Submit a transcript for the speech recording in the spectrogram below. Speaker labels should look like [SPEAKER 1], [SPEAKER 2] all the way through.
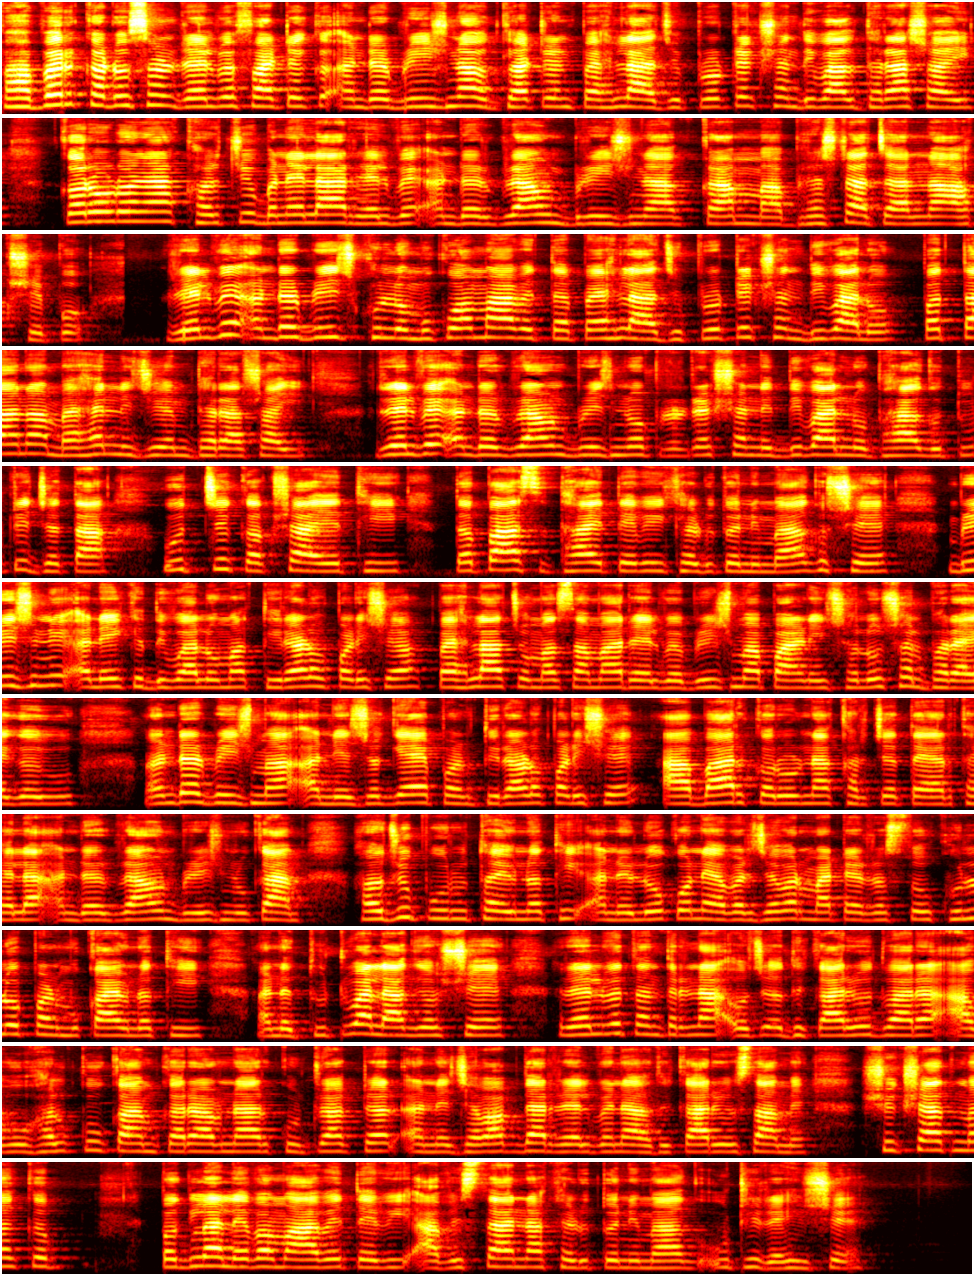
[SPEAKER 1] Bhabhar કડોસણ railway ફાટક અંડરબ્રિજના ઉદ્ઘાટન પહેલા જ પ્રોટેક્શન દિવાલ ધરાશાયી કરોડોના ખર્ચે બનેલા રેલવે અંડરગ્રાઉન્ડ બ્રિજના કામમાં ભ્રષ્ટાચારના આક્ષેપો. રેલવે અંડરબ્રિજ ખુલ્લો મૂકવામાં આવે તે પહેલાં જ પ્રોટેક્શન દિવાલો પત્તાના મહેલની જેમ ધરાશાયી. રેલવે અંડરગ્રાઉન્ડ બ્રિજનો પ્રોટેક્શનની દિવાલનો ભાગ તૂટી જતા ઉચ્ચ કક્ષાએથી તપાસ થાય તેવી ખેડૂતોની માંગ છે. બ્રિજની અનેક દિવાલોમાં તિરાડો પડી છે. પહેલાં ચોમાસામાં રેલવે બ્રિજમાં પાણી છલોછલ ભરાઈ ગયું. અંડરબ્રિજમાં અન્ય જગ્યાએ પણ તિરાડો પડી છે. આ બાર કરોડના ખર્ચે તૈયાર થયેલા અંડરગ્રાઉન્ડ બ્રિજનું કામ હજુ પૂરું થયું નથી અને લોકોને અવરજવર માટે રસ્તો ખુલ્લો પણ મુકાયો નથી અને તૂટવા લાગ્યો છે. રેલવે તંત્રના ઉચ્ચ અધિકારીઓ દ્વારા આવું હલકું કામ કરાવનાર કોન્ટ્રાક્ટર અને જવાબદાર રેલવેના અધિકારીઓ સામે શિક્ષાત્મક પગલાં લેવામાં આવે તેવી આ વિસ્તારના ખેડૂતોની માંગ ઉઠી રહી છે.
